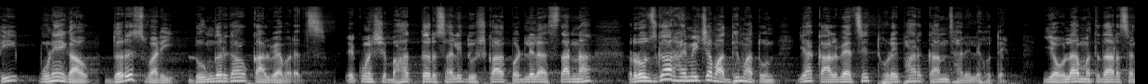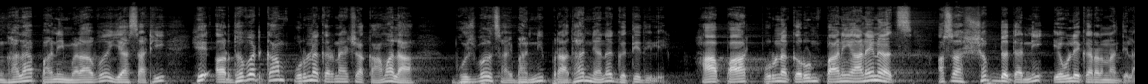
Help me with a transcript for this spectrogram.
ती पुणेगाव दरसवाडी डोंगरगाव कालव्यावरच. एकोणीसशे बहात्तर साली दुष्काळ पडलेला असताना रोजगार हमीच्या माध्यमातून या कालव्याचे थोडेफार काम झालेले होते. येवला मतदारसंघाला पाणी मिळावं यासाठी हे अर्धवट काम पूर्ण करण्याच्या कामाला भुजबळ साहेबांनी प्राधान्यानं गती दिली. हा पाठ पूर्ण करून पाणी आणेनच असा शब्द त्यांनी येवलेकरांना दिला.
